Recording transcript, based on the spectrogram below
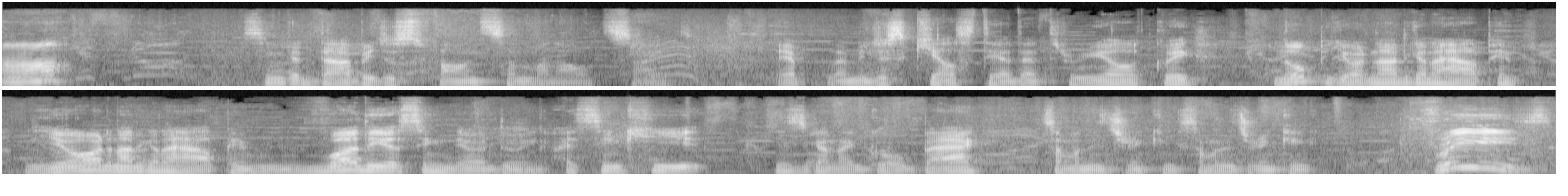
ah. Uh. I think the Dabi just found someone outside. Yep, let me just kill steal that real quick. Nope, you're not gonna help him. You're not gonna help him. What do you think they're doing? I think he he's gonna go back. Someone is drinking, someone is drinking. Freeze!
